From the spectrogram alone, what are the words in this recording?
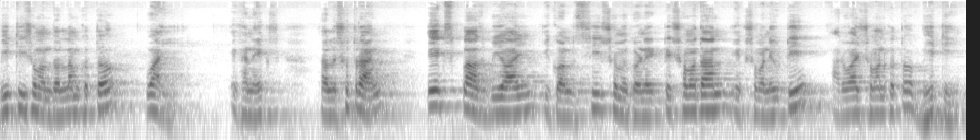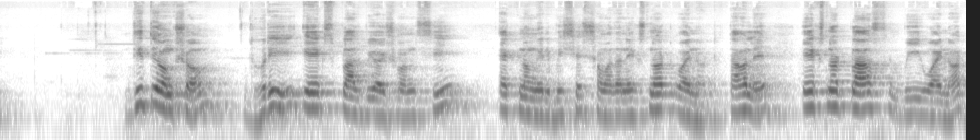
বিটি সমান ধরলাম কত? ওয়াই এখানে এক্স তাহলে সুতরাং x plus b y equal c সমীকরণের একটি সমাধান এক্স সমান ইউটি আর ওয়াই সমান কত? ভিটি দ্বিতীয় অংশ, ধরি এক্স প্লাস বিওয়াই সমান সি এক নংয়ের বিশেষ সমাধান এক্স নট ওয়াই নট তাহলে এক্স নট প্লাস বি ওয়াই নট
